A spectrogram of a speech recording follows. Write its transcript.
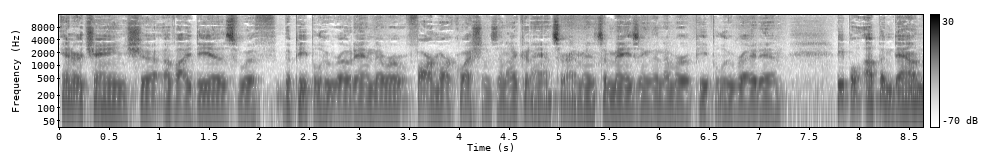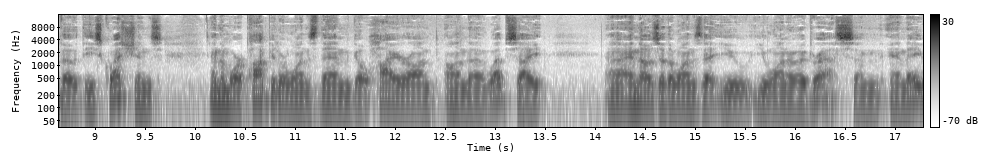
interchange uh, of ideas with the people who wrote in. There were far more questions than I could answer. I mean, it's amazing the number of people who write in. People up and down vote these questions, and the more popular ones then go higher on on the website uh, and those are the ones that you, you want to address. And, and they,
